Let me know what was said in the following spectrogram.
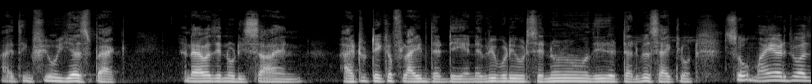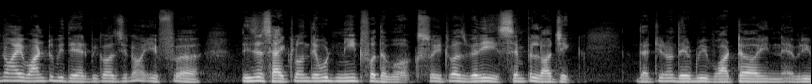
I think few years back, and I was in Odisha, and I had to take a flight that day, and everybody would say, "No, no, this is a terrible cyclone." So my urge was, "No, I want to be there because you know, if uh, this is a cyclone, they would need for the work." So it was very simple logic that you know there would be water in every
